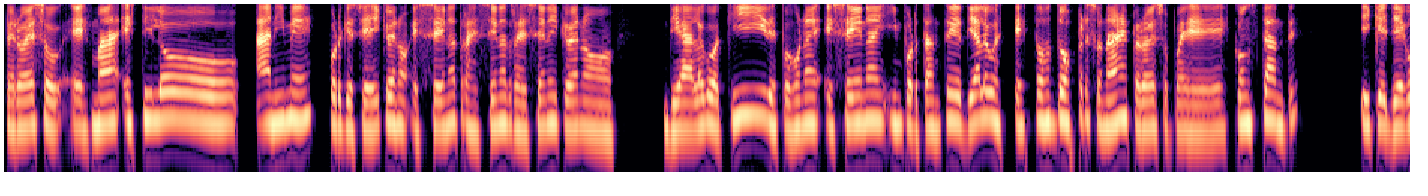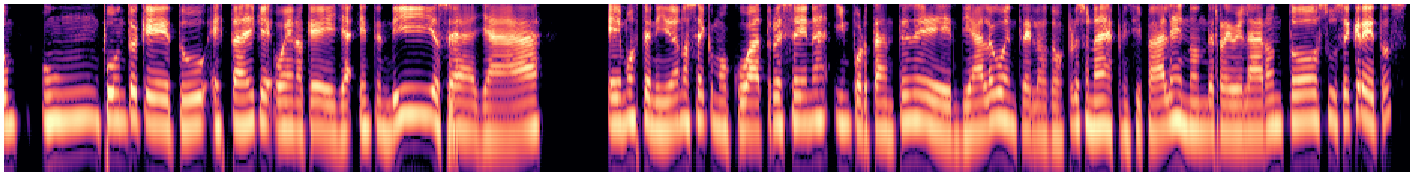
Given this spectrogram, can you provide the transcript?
Pero eso, es más estilo anime, porque si hay que, bueno, escena tras escena tras escena y que, bueno, diálogo aquí, después una escena importante de diálogo, estos dos personajes, pero eso, pues, es constante. Y que llega un, un punto que tú estás y que, bueno, que ya entendí, o sea, ya hemos tenido, no sé, como cuatro escenas importantes de diálogo entre los dos personajes principales en donde revelaron todos sus secretos.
